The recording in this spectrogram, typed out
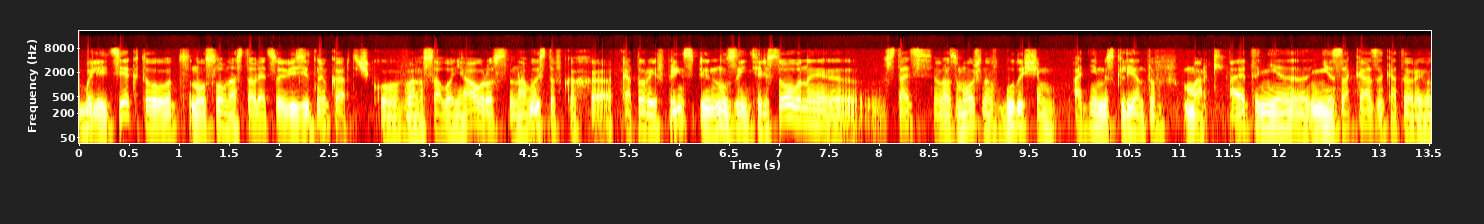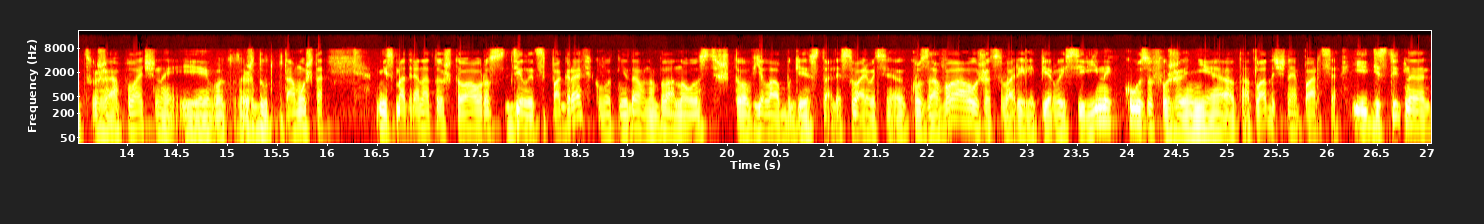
были те, кто, ну, условно, оставляет свою визитную карточку в салоне «Аурус», на выставках, которые, в принципе, ну, заинтересованы стать, возможно, в будущем одним из клиентов марки. А это не, не заказы, которые вот уже оплачены и вот ждут. Потому что, несмотря на то, что Аурус делается по графику, вот недавно была новость, что в Елабуге стали сваривать кузова, уже сварили первый серийный кузов, уже не отладочная партия. И действительно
